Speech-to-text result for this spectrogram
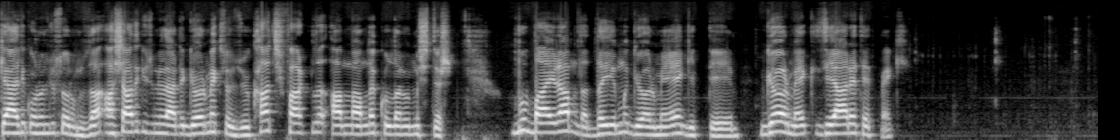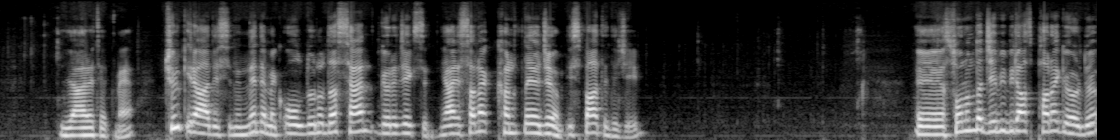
Geldik 10. sorumuza. Aşağıdaki cümlelerde görmek sözcüğü kaç farklı anlamda kullanılmıştır? Bu bayramda dayımı görmeye gittim. Görmek, ziyaret etmek. Ziyaret etme. Türk iradesinin ne demek olduğunu da sen göreceksin. Yani sana kanıtlayacağım, ispat edeceğim. Ee, sonunda cebi biraz para gördü.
